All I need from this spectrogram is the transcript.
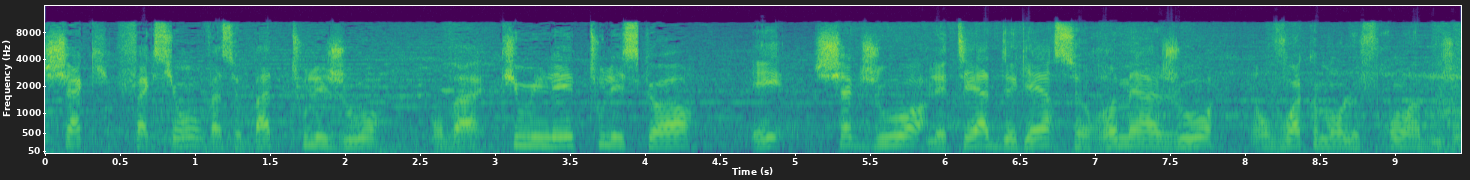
Chaque faction va se battre tous les jours, on va cumuler tous les scores et chaque jour, le théâtre de guerre se remet à jour et on voit comment le front a bougé.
